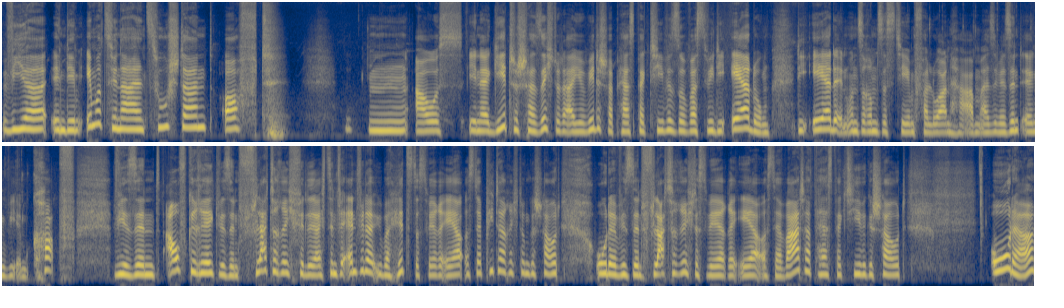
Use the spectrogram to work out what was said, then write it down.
wir in dem emotionalen Zustand oft aus energetischer Sicht oder ayurvedischer Perspektive sowas wie die Erdung, die Erde in unserem System verloren haben. Also wir sind irgendwie im Kopf, wir sind aufgeregt, wir sind flatterig, vielleicht sind wir entweder überhitzt, das wäre eher aus der Pita-Richtung geschaut, oder wir sind flatterig, das wäre eher aus der Vata-Perspektive geschaut. Oder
